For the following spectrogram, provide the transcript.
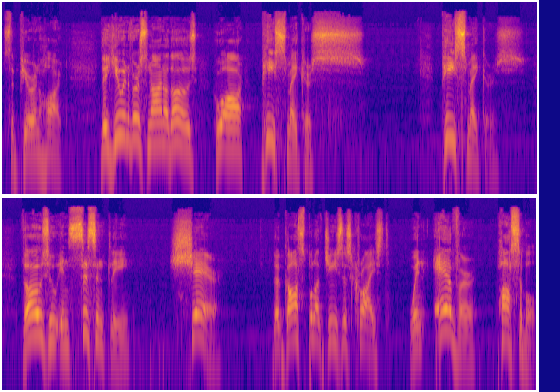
It's the pure in heart. The you in verse 9 are those who are peacemakers. Peacemakers. Those who insistently share the gospel of Jesus Christ whenever possible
